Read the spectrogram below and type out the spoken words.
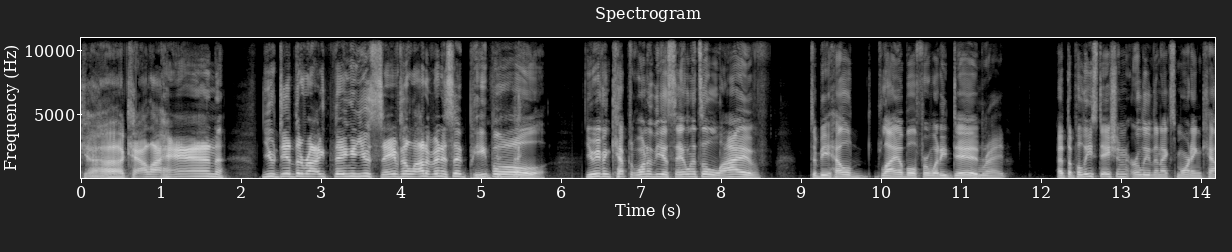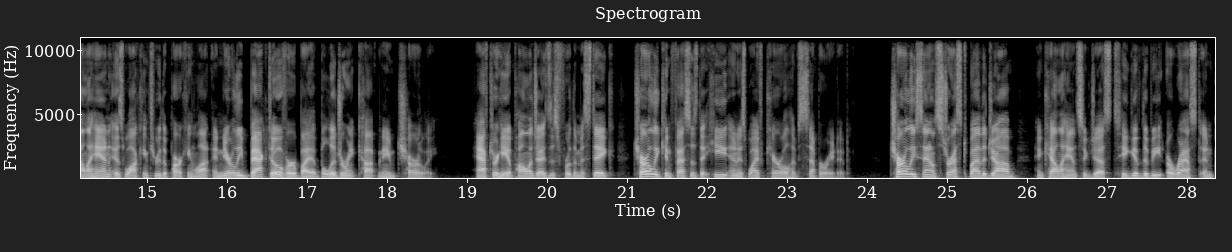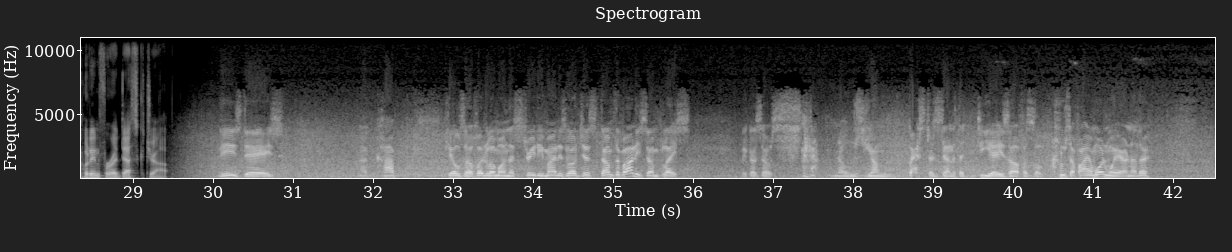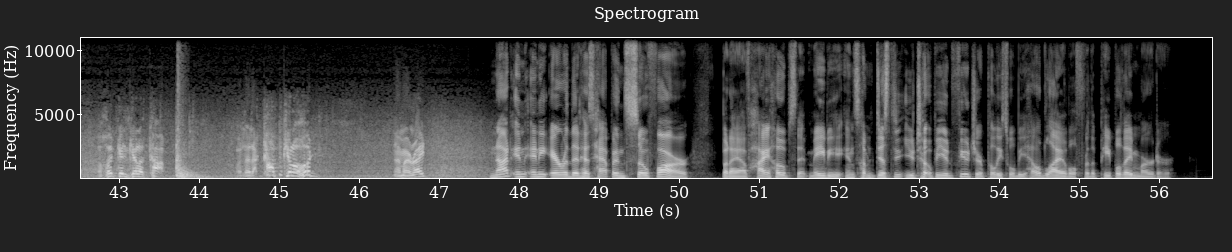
Gah, Callahan! You did the right thing and you saved a lot of innocent people. you even kept one of the assailants alive to be held liable for what he did. Right. At the police station early the next morning, Callahan is walking through the parking lot and nearly backed over by a belligerent cop named Charlie. After he apologizes for the mistake, Charlie confesses that he and his wife Carol have separated. Charlie sounds stressed by the job, and Callahan suggests he give the beat a rest and put in for a desk job. These days, a cop kills a hoodlum on the street, he might as well just dump the body someplace. Because those snot-nosed young bastards down at the DA's office will crucify him one way or another. A hood can kill a cop. But let a cop kill a hood? Am I right? Not in any era that has happened so far, but I have high hopes that maybe in some distant utopian future, police will be held liable for the people they murder.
